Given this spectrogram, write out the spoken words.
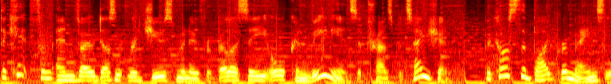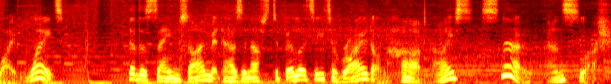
The kit from Envo doesn't reduce maneuverability or convenience of transportation because the bike remains lightweight. At the same time, it has enough stability to ride on hard ice, snow, and slush.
